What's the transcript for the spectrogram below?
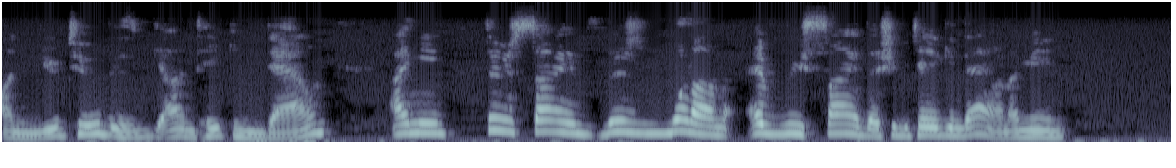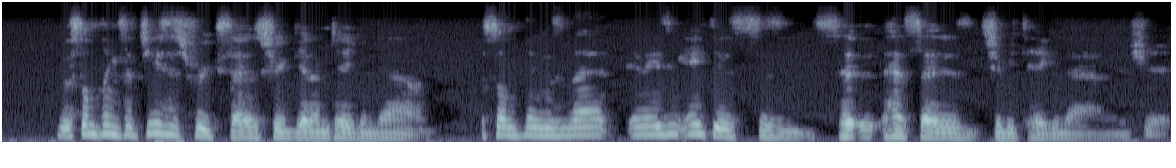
on YouTube is gotten taken down. I mean, there's signs, there's one on every side that should be taken down. I mean, there's some things that Jesus Freak says should get them taken down. Some things that Amazing Atheist has, said is, should be taken down and shit.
